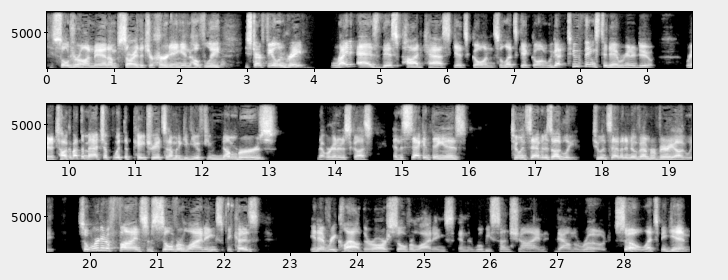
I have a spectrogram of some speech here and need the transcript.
soldier on, man. I'm sorry that you're hurting, and hopefully you start feeling great right as this podcast gets going. So let's get going. We got two things today we're going to do. We're going to talk about the matchup with the Patriots, and I'm going to give you a few numbers that we're going to discuss. And the second thing is two and seven is ugly. Two and seven in November, very ugly. So we're going to find some silver linings because in every cloud there are silver linings and there will be sunshine down the road. So let's begin.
